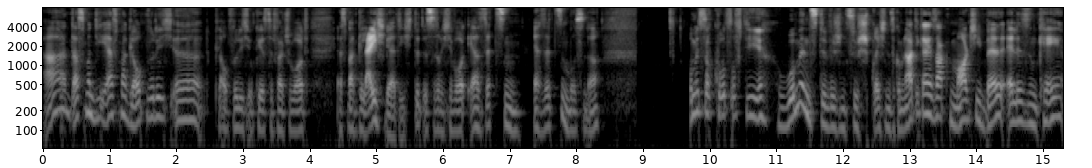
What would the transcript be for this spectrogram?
ja, dass man die erstmal glaubwürdig, äh, glaubwürdig, okay, ist das falsche Wort, erstmal gleichwertig, das ist das richtige Wort, ersetzen, ersetzen muss, ne? Um jetzt noch kurz auf die Women's Division zu sprechen zu kommen. Da hatte ich ja gesagt, Marty Bell, Alison Kay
